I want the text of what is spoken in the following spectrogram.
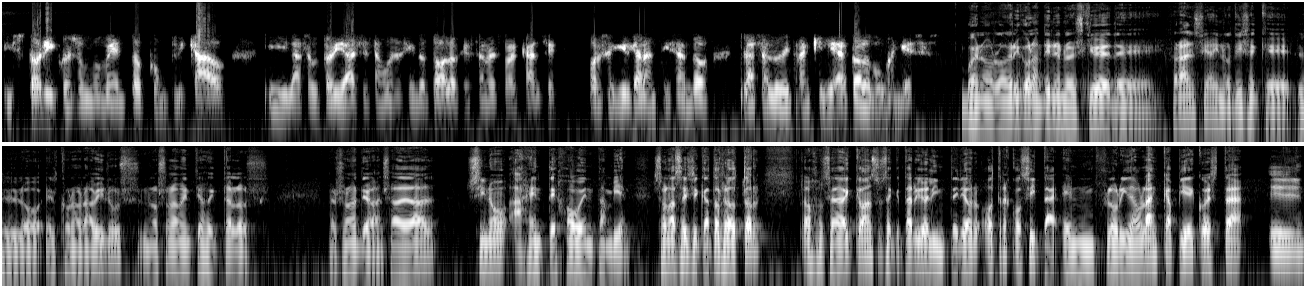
histórico, es un momento complicado, y las autoridades estamos haciendo todo lo que está a nuestro alcance por seguir garantizando la salud y tranquilidad de todos los bumangueses. Bueno, Rodrigo Landini nos escribe de Francia y nos dice que lo, el coronavirus no solamente afecta a las personas de avanzada edad, sino a gente joven también. Son las 6 y 14, doctor. José David Cabanzo, secretario del Interior. Otra cosita, en Florida Blanca, Piedecuesta y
